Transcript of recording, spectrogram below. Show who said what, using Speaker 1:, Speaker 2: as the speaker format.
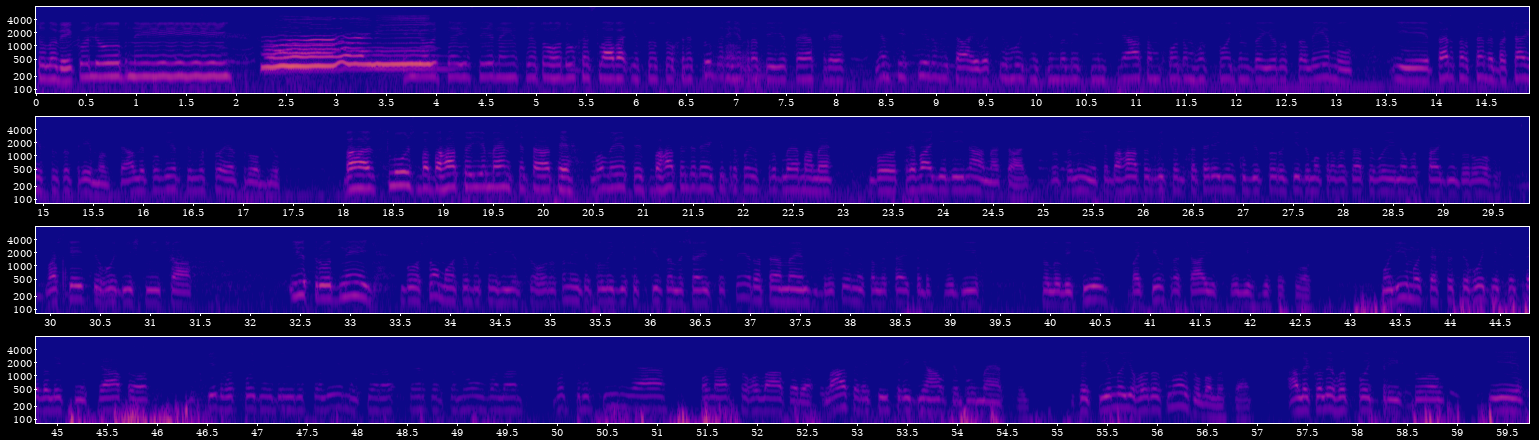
Speaker 1: чоловіколюбний. І. Отця і Сина, і Святого Духа, слава Ісусу Христу, дорогі брати і сестри. Я всіх щиро вітаю вас сьогоднішнім величним святом, ходом Господнім до Єрусалиму. І перш за все вибачаю, що затримався. Але повірте, ну що я зроблю? Багато служба, багато імен читати, молитись, багато людей, які приходять з проблемами, бо триває війна, на жаль. Розумієте, багато дивіться в Катеринівку вівторок їдемо проважати воїна в останню дорогу. Важкий сьогоднішній час. І трудний, бо що може бути гіршого? Розумієте, коли діточки залишаються сиротами, дружини залишаються без своїх чоловіків, батьки втрачають своїх діточок. Молімося, що сьогоднішнє це величне свято. Вхід Господній до Єрусалиму. Вчора церква вшановувала Воскресіння помершого Лазаря. Лазар, який три дня вже був мертвий. Вже тіло його розложувалося. Але коли Господь прийшов і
